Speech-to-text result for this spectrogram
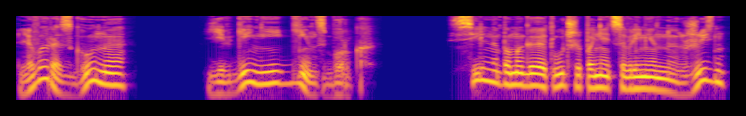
Льва Разгона, Евгении Гинзбург. Сильно помогают лучше понять современную жизнь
